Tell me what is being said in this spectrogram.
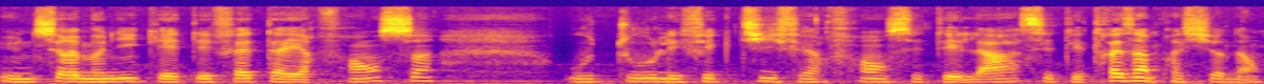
une cérémonie qui a été faite à Air France où tout l'effectif Air France était là. C'était très impressionnant.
